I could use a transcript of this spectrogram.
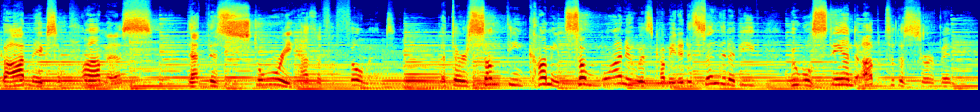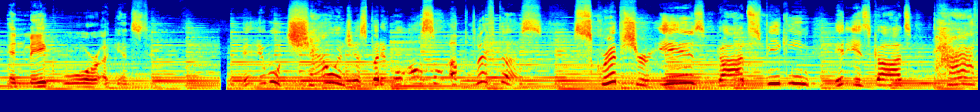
God makes a promise that this story has a fulfillment, that there's something coming, someone who is coming, a descendant of Eve who will stand up to the serpent and make war against him. It, it will challenge us, but it will also uplift us. Scripture is God speaking, it is God's path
